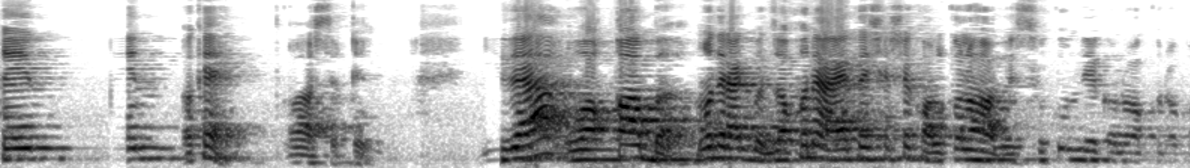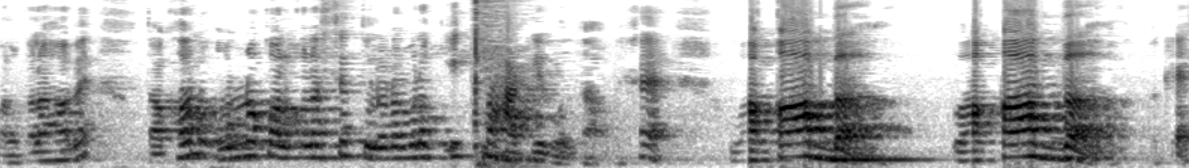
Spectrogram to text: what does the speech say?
কিন কিন ওকে গাসিকিন ইদা ওয়াকাব, মনে রাখবেন যখন আয়াতের শেষে কলকলা হবে, সুকুন দিয়ে কোনো অক্ষর কলকলা হবে, তখন অন্য কলকলার সাথে তুলনামূলক একটু হার্ডলি বলতে হবে হ্যাঁ? ওয়াকাব ওয়াকাব ওকে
